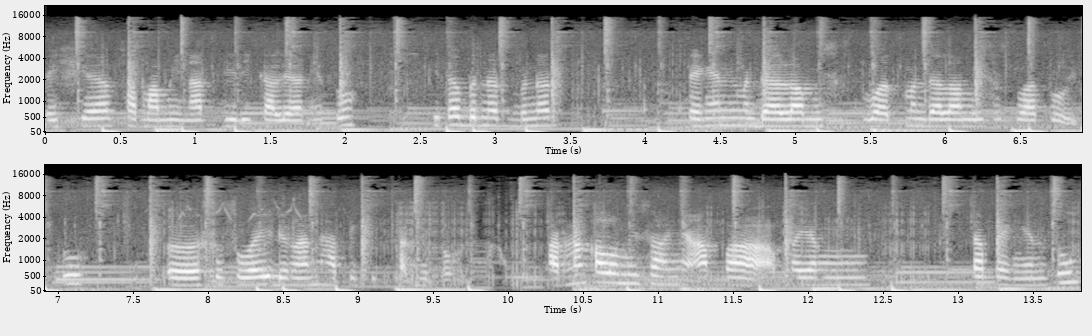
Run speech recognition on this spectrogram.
passion sama minat diri kalian itu, kita benar-benar pengen mendalami sesuatu, mendalami sesuatu itu eh, sesuai dengan hati kita gitu. Karena kalau misalnya apa apa yang kita pengen tuh,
